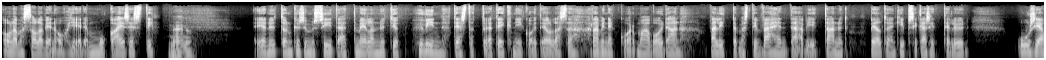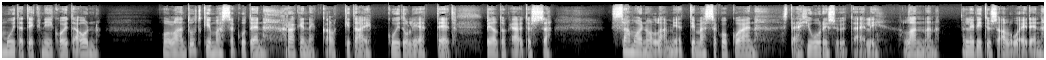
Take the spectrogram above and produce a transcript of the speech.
olemassa olevien ohjeiden mukaisesti. Näin on. Ja nyt on kysymys siitä, että meillä on nyt jo hyvin testattuja tekniikoita, joilla ravinnekuormaa voidaan välittömästi vähentää. Viittaa nyt peltojen kipsikäsittelyyn. Uusia muita tekniikoita on, ollaan tutkimassa, kuten rakennekalkki tai kuitulietteet peltokäytössä. Samoin ollaan miettimässä koko ajan sitä juurisyytä, eli lannan levitysalueiden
